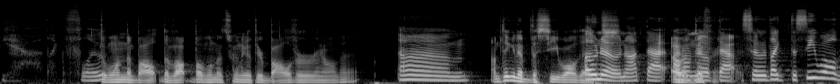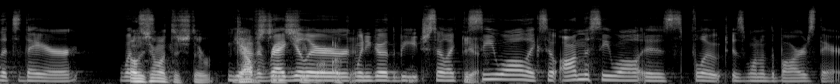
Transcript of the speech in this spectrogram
yeah like Float. The one the ball the, the one that's going to go through Bolivar and all that. um. I'm thinking of the seawall. That's, Oh no, not that. I Oh, don't know if that. So like the seawall that's there. Oh, you're talking about the, the yeah, the regular. Okay. when you go to the beach. So like the Yeah. seawall, like so on the seawall is float is one of the bars there.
